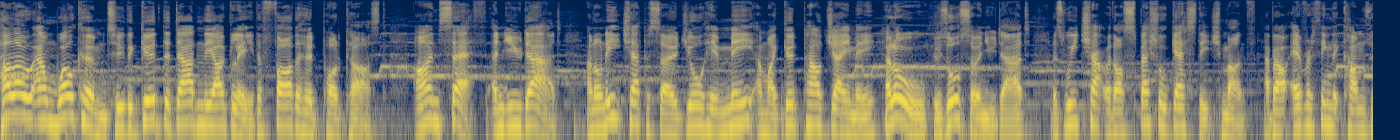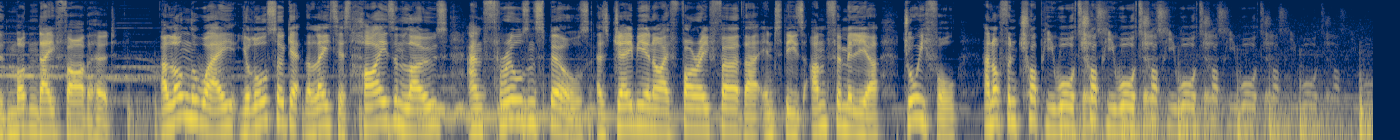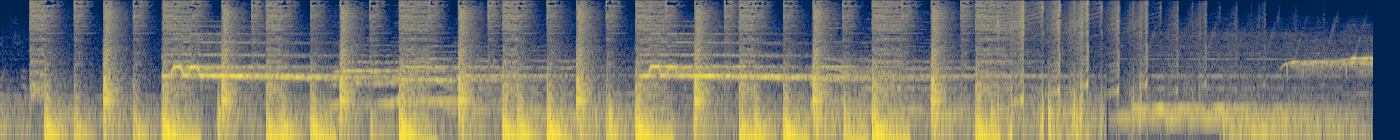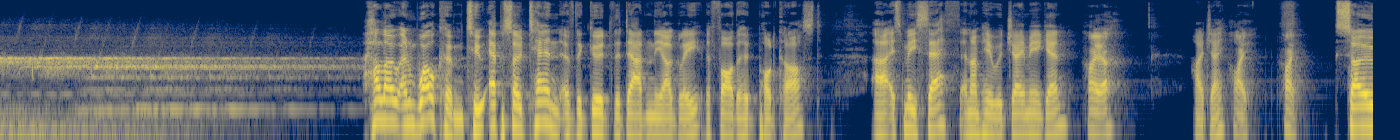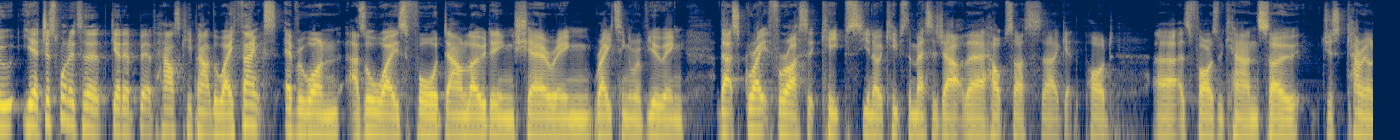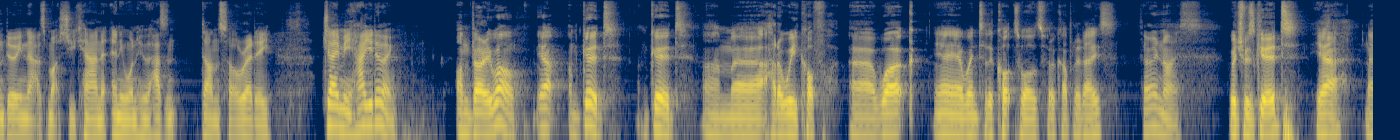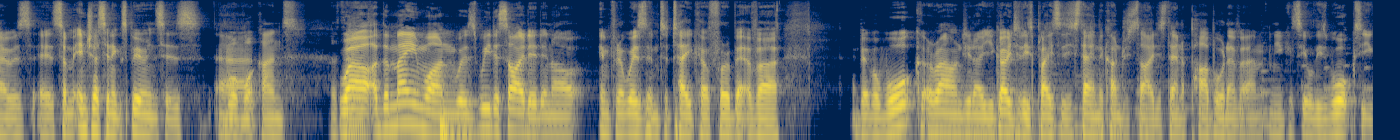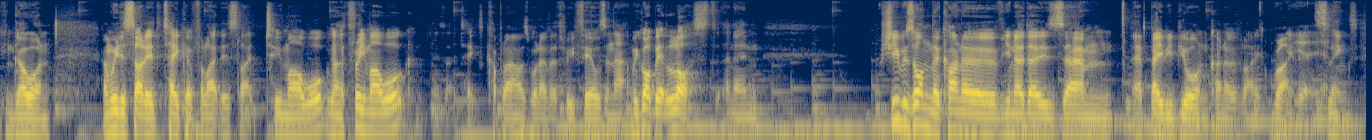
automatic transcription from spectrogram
Hello and welcome to The Good, the Dad and the Ugly, the Fatherhood podcast. I'm Seth and you dad, and on each episode you'll hear me and my good pal Jamie, Hello. who's also a new dad, as we chat with our special guest each month about everything that comes with modern day fatherhood. Along the way, you'll also get the latest highs and lows and thrills and spills as Jamie and I foray further into these unfamiliar, joyful, and often choppy waters. Choppy waters. Choppy waters. Choppy waters. Choppy waters. Hello and welcome to episode 10 of The Good, the Dad and the Ugly, the Fatherhood podcast. Uh, it's me, Seth, and I'm here with Jamie again. Hiya. Hi, Jay. Hi. Hi. So, yeah, just wanted to get a bit of housekeeping out of the way. Thanks, everyone, as always, for downloading, sharing, rating, and reviewing. That's great for us. It keeps, you know, it keeps the message out there, helps us uh, get the pod uh, as far as we can. So, just carry on doing that as much as you can. Anyone who hasn't done so already. Jamie, how you doing? I'm very well. Yeah, I'm good. I'm good. I'm, uh, I had a week off uh, work. Yeah, yeah, went to the Cotswolds for a couple of days, Very nice. which was good. Yeah, no, it was it's some interesting experiences. Uh, What, what kinds? Of well, the main one was we decided in our infinite wisdom to take her for a bit of a a bit of a walk around. You know, you go to these places, you stay in the countryside, you stay in a pub or whatever, and you can see all these walks that you can go on. And we decided to take her for like this like two mile walk, no, three mile walk. That takes a couple of hours, whatever, through fields and that. And we got a bit lost, and then she was on the kind of you know those um, uh, baby Bjorn kind of like Right, you know, yeah, yeah. slings,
